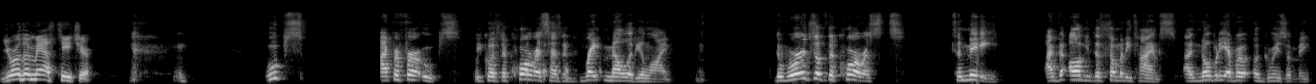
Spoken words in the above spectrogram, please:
You're the math teacher. Oops. I prefer oops because the chorus has a great melody line. The words of the chorus, to me, I've argued this so many times. Uh, nobody ever agrees with me,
